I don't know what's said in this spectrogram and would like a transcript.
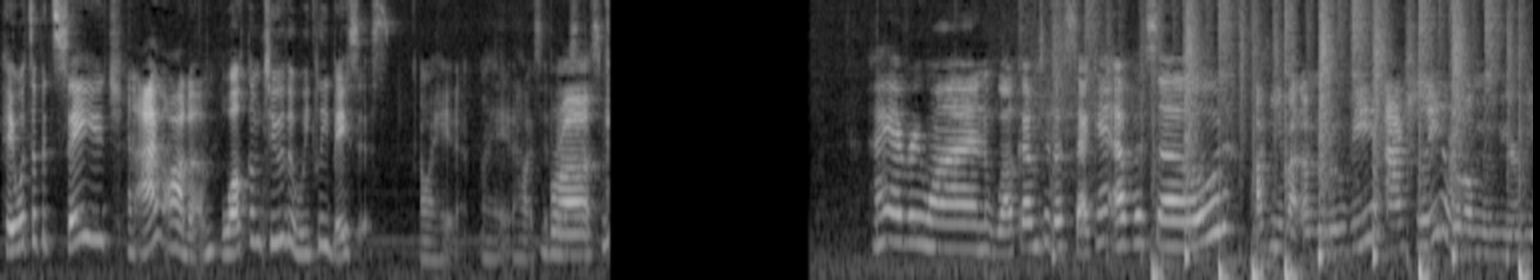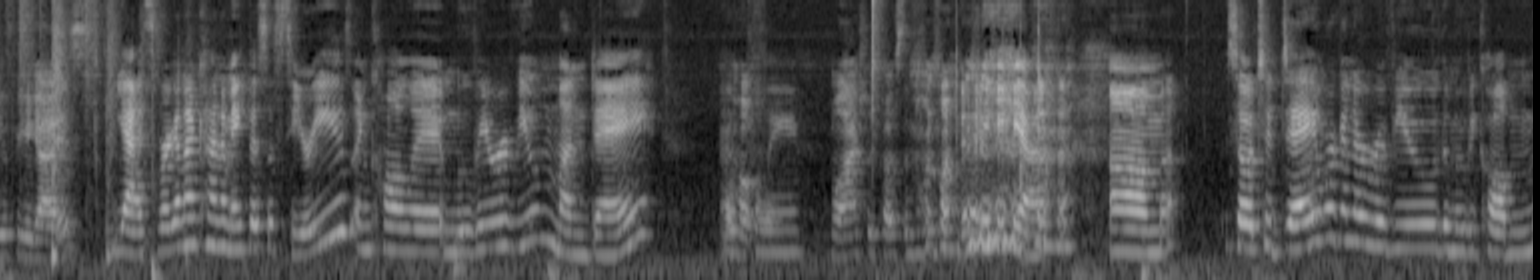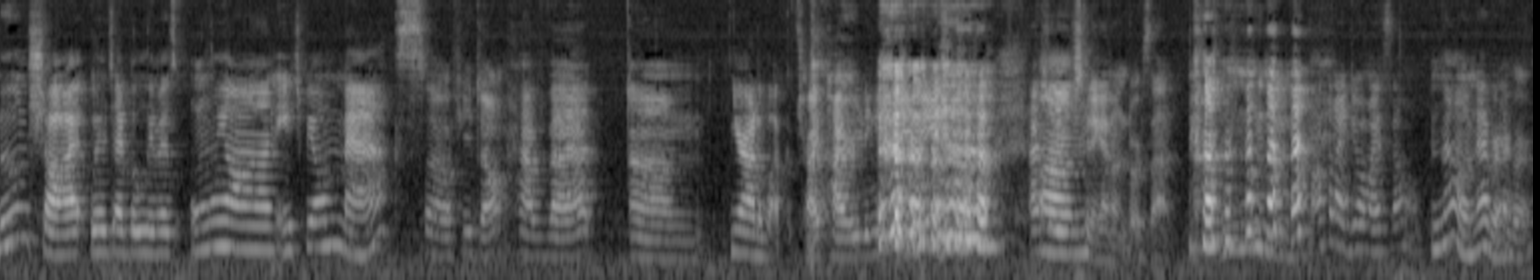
Hey, what's up? It's Sage. And I'm Autumn. Welcome to the weekly basis. Oh, I hate it. I hate how I said Bruh. basis. Hi everyone. Welcome to the second episode. Talking about a movie, actually, a little movie review for you guys. Yes, we're gonna kind of make this a series and call it Movie Review Monday. I hope Hopefully. we'll actually post them on Monday. Yeah. Um, so today we're gonna review the movie called Moonshot, which I believe is only on HBO Max. so if you don't have that, um, You're out of luck. try pirating it, maybe. actually, I'm Um, just kidding. I don't endorse that. Not that I do it myself. no, never. Never.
